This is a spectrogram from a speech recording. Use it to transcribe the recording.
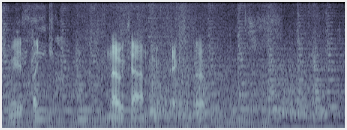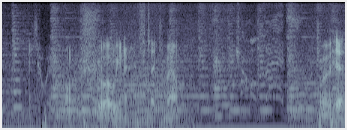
Can we just, like... No, we can't. We've actually got. Take him out. Come over here.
